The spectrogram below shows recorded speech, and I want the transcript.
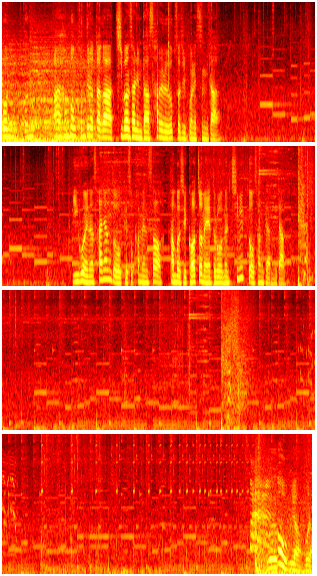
한번 건, 아, 한 번 건드렸다가 집안 살림 다 사르르 없어질 뻔했습니다. 이후에는 사냥도 계속하면서 한 번씩 거점에 들어오는 침입도 상대합니다. 어우 야 뭐야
